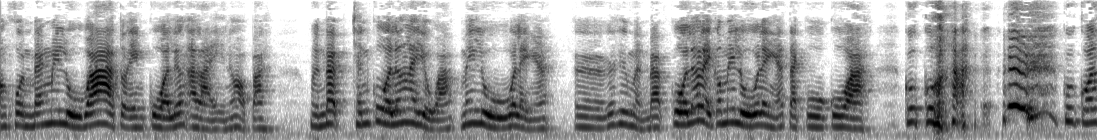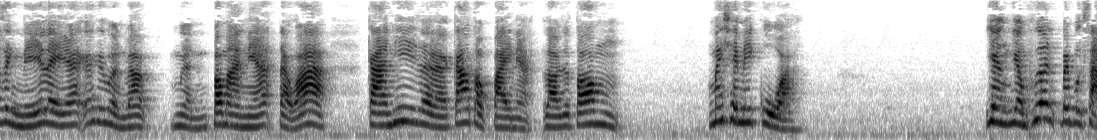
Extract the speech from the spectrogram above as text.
บางคนแม่งไม่รู้ว่าตัวเองกลัวเรื่องอะไรนึกออกปะเหมือนแบบฉันกลัวเรื่องอะไรอยู่วะไม่รู้อะไรเงี้ยเออ ก็คือเหมือนแบบกลัวเรื่องอะไรก็ไม่รู้อะไรเงี้ย แต่กูกลัว กูกลัว กูกลัวสิ่งนี้อะไรเงี้ย ก็คือเหมือนแบบเหมือนประมาณเนี้ย แต่ว่าการที่จะก้าวต่อไปเนี่ย เราจะต้องไม่ใช่ไม่กลัว อย่างอย่างเพื่อนไปปรึกษา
